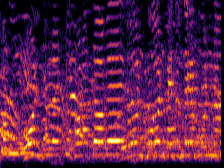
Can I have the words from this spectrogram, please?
সরে ফোনগুলো একটু সরাতে হবে। ফোন ফোন পেছন থেকে ফোন না।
